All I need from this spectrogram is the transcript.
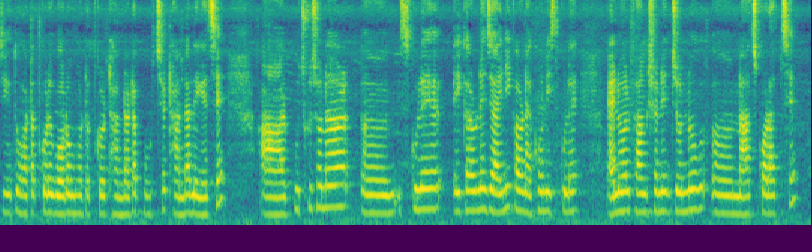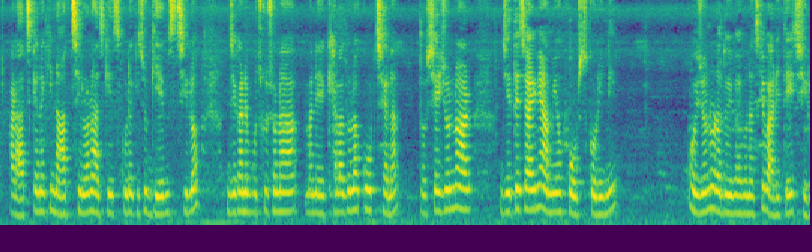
যেহেতু হঠাৎ করে গরম, হঠাৎ করে ঠান্ডাটা পড়ছে, ঠান্ডা লেগেছে। আর পুচকুসোনার স্কুলে এই কারণে যায়নি, কারণ এখন স্কুলে অ্যানুয়াল ফাংশনের জন্য নাচ করাচ্ছে। আর আজকে নাকি নাচ ছিল না, আজকে স্কুলে কিছু গেমস ছিল, যেখানে পুচকুসোনা মানে খেলাধুলা করছে না। তো সেই জন্য আর যেতে চাইনি, আমিও ফোর্স করিনি। ওই জন্য ওরা দুই ভাই বোন আজকে বাড়িতেই ছিল।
